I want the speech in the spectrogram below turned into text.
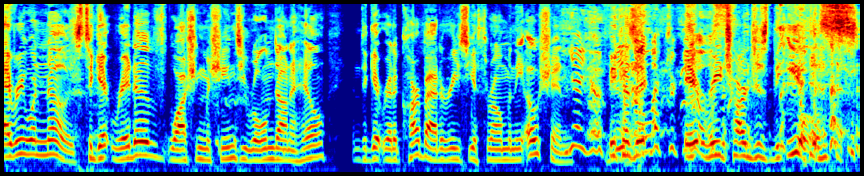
Everyone knows to get rid of washing machines, you roll them down a hill, and to get rid of car batteries, you throw them in the ocean. Yeah, you gotta because it, electric it recharges the eels.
